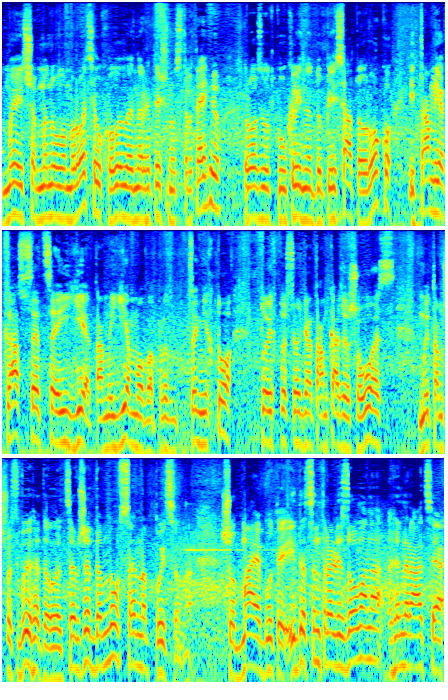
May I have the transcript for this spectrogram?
Ми ще в минулому році ухвалили енергетичну стратегію розвитку України до 50-го року, і там якраз все це і є. Там і є мова про це. Ніхто той, хто сьогодні там каже, що ось ми там щось вигадали. Це вже давно все написано. Що має бути і децентралізована генерація,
